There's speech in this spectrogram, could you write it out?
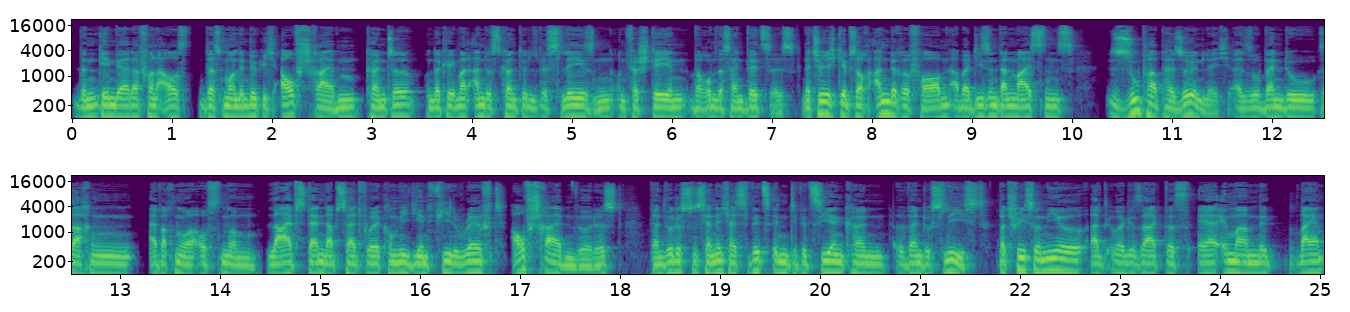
dann gehen wir davon aus, dass man den wirklich aufschreiben könnte und da jemand anderes könnte das lesen und verstehen, warum das ein Witz ist. Natürlich gibt es auch andere Formen, aber die sind dann meistens super persönlich. Also wenn du Sachen einfach nur aus einem Live-Stand-Up-Set, wo der Comedian viel rifft, aufschreiben würdest, dann würdest du es ja nicht als Witz identifizieren können, wenn du es liest. Patrice O'Neill hat immer gesagt, dass er immer mit, bei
